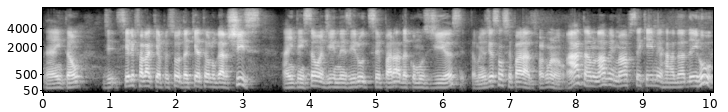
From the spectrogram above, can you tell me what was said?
Né? Então, se ele falar que a pessoa daqui até o lugar X a intenção é de Nezirut separada como os dias, também os dias são separados. Fala como não? Ah, tá, lá vem errada deihu.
